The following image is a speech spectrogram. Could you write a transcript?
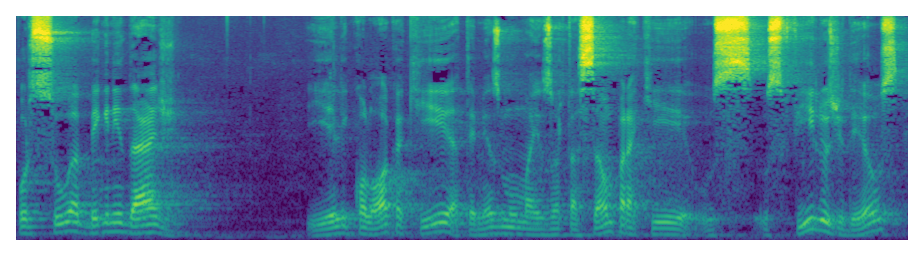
por sua benignidade. E ele coloca aqui até mesmo uma exortação para que os, os filhos de Deus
